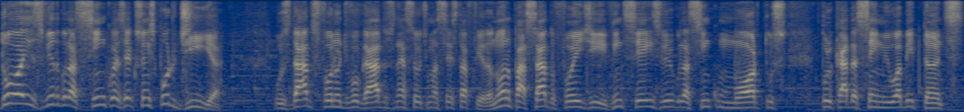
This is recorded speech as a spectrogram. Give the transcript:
2,5 execuções por dia. Os dados foram divulgados nessa última sexta-feira. No ano passado foi de 26,5 mortos por cada 100 mil habitantes,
